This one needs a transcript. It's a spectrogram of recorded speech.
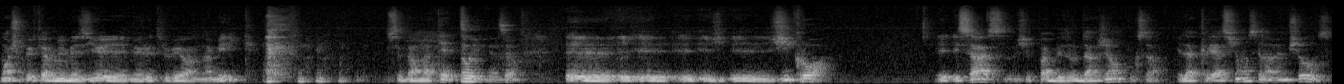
moi je peux fermer mes yeux et me retrouver en Amérique. C'est dans ma tête. Oui, bien sûr. Et, et- et- et- et j'y crois. Et, ça, c'est- j'ai pas besoin d'argent pour ça. Et la création, c'est la même chose.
